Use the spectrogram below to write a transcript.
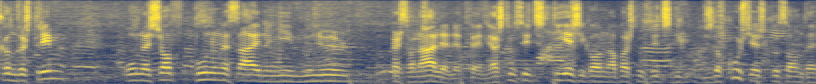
këndvështrim, unë e shoh punën e saj në një mënyrë personale, le të themi. Ashtu siç ti e shikon, apo ashtu siç çdokush që e shikon sot dhe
